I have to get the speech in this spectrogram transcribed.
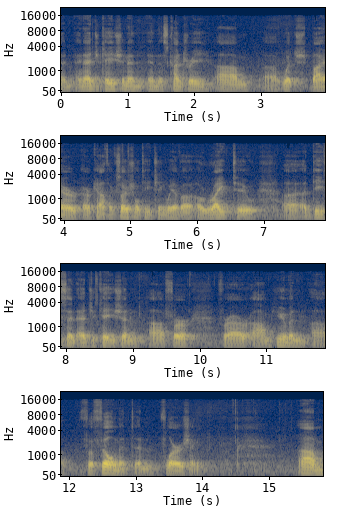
an, an, education in, in this country, um, which by our, our Catholic social teaching, we have a, a right to a decent education for, for our um, human fulfillment and flourishing. Um,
